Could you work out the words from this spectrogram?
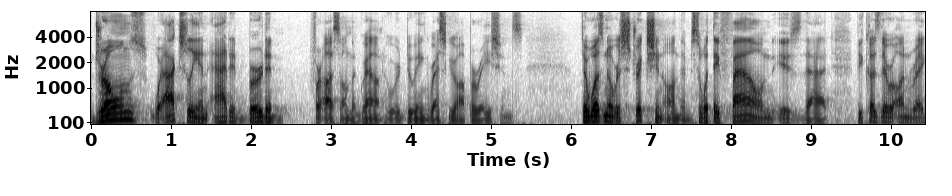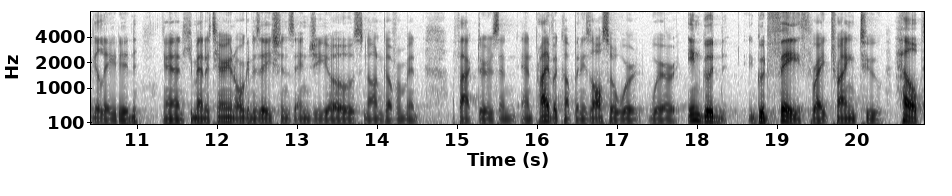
drones were actually an added burden for us on the ground who were doing rescue operations there was no restriction on them. So what they found is that because they were unregulated and humanitarian organizations, NGOs, non-government factors, and, and private companies also were, were in good, good faith, right, trying to help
